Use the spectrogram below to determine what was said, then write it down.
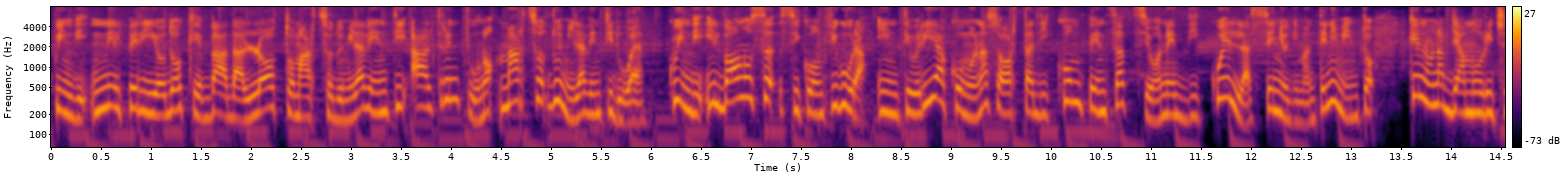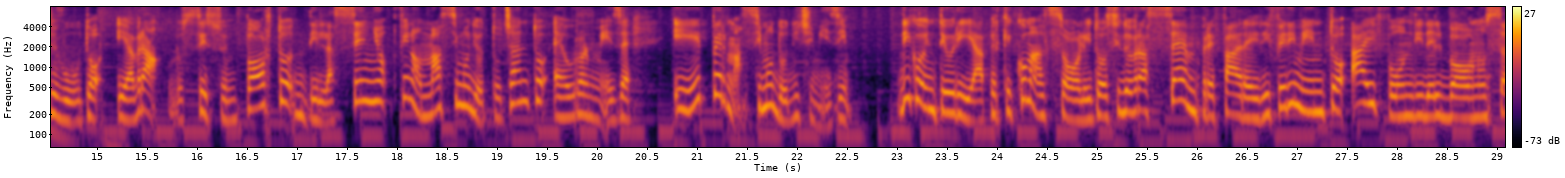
quindi nel periodo che va dall'8 marzo 2020 al 31 marzo 2022. Quindi il bonus si configura in teoria come una sorta di compensazione di quell'assegno di mantenimento che non abbiamo ricevuto e avrà lo stesso importo dell'assegno fino a un massimo di 800 euro al mese e per massimo 12 mesi. Dico in teoria perché come al solito si dovrà sempre fare riferimento ai fondi del bonus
